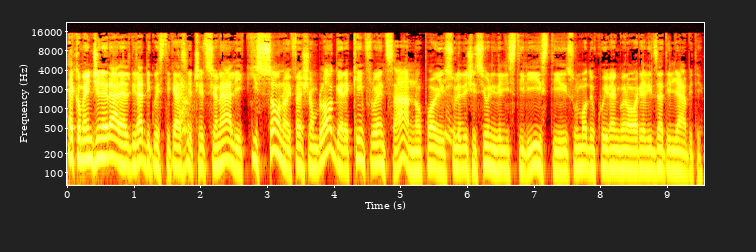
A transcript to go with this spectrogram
Ecco, ma in generale, al di là di questi casi eccezionali, chi sono i fashion blogger e che influenza hanno poi sì. sulle decisioni degli stilisti, sul modo in cui vengono realizzati gli abiti?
